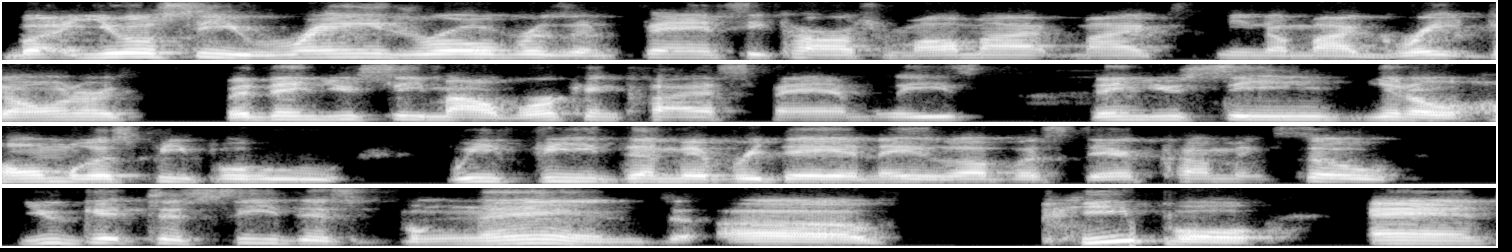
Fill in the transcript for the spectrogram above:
but you'll see Range Rovers and fancy cars from all my my you know my great donors. But then you see my working class families. Then you see you know homeless people who we feed them every day and they love us. They're coming. So you get to see this blend of people, and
